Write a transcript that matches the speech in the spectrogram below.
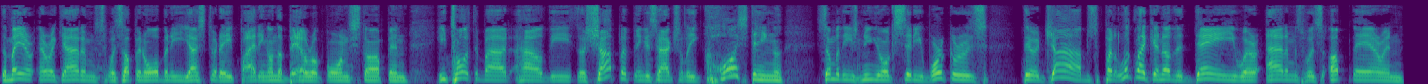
the mayor Eric Adams was up in Albany yesterday fighting on the bail reform stuff, and he talked about how the the shoplifting is actually costing some of these New York City workers their jobs, but it looked like another day where Adams was up there and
